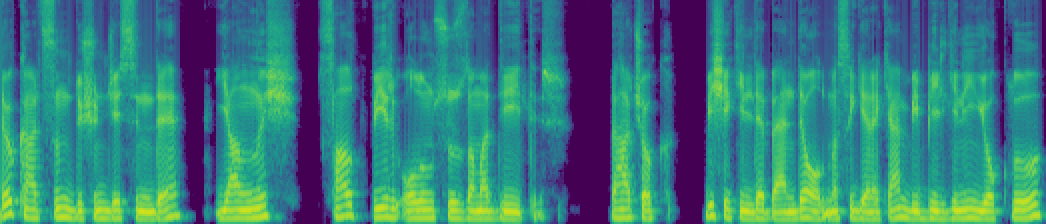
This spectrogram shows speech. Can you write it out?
Descartes'in düşüncesinde yanlış, salt bir olumsuzlama değildir. Daha çok bir şekilde bende olması gereken bir bilginin yokluğu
